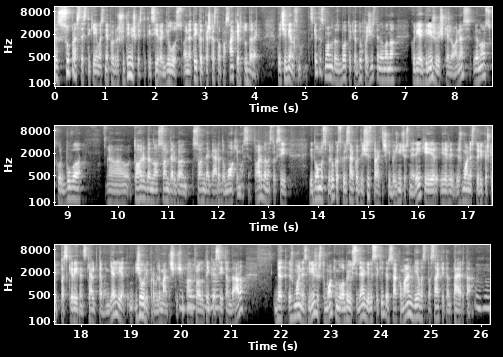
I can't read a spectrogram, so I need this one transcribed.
tas suprastas tikėjimas, nepaviršutiniškas, tik jis yra gilus, o ne tai, kad kažkas to pasakė ir tu darai. Tai čia vienas momentas. Kitas momentas buvo tokie du pažįstami mano, kurie grįžo iš kelionės, vienos, kur buvo uh, Torbeno Sondegardo mokymuose. Torbenas toksai uh, įdomus virukas, kuris sako, kad iš vis praktiškai bažnyčios nereikia ir, ir žmonės turi kažkaip paskirai ten skelbti Evangeliją. Žiauriai problematiškai šiaip man mhm, atrodo tai, kas mhm. jisai ten daro. Bet žmonės grįžę iš tų mokymų labai užsidegė visą kitą ir sako, man Dievas pasakė ten tą ir tą. Mhm.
